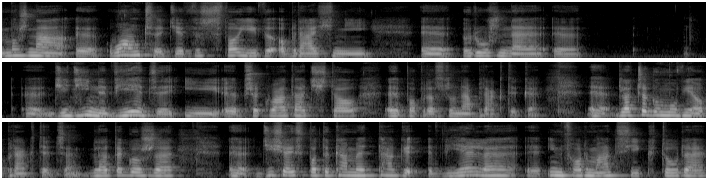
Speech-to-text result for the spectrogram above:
można łączyć w swojej wyobraźni różne dziedziny wiedzy i przekładać to po prostu na praktykę. Dlaczego mówię o praktyce? Dlatego, że dzisiaj spotykamy tak wiele e, informacji, które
